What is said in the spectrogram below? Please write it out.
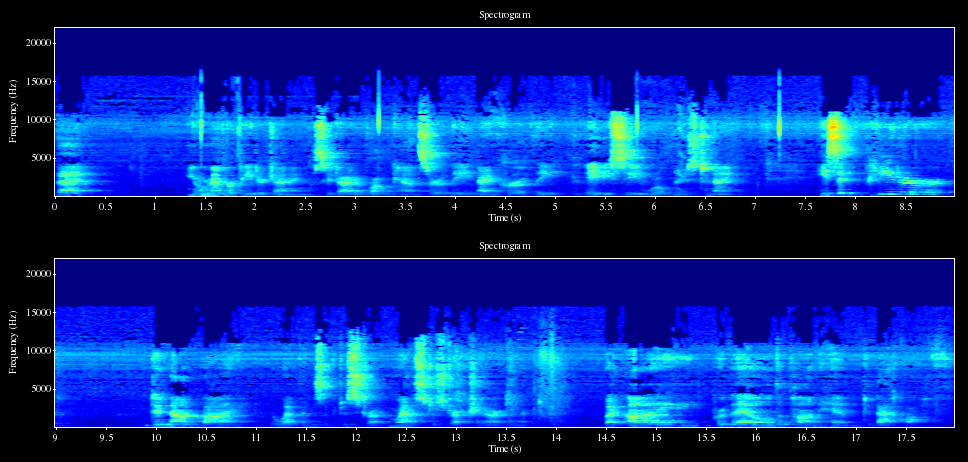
that. You remember Peter Jennings, who died of lung cancer, the anchor of the ABC World News Tonight. He said Peter did not buy the weapons of mass destruction argument, but I prevailed upon him to back off.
